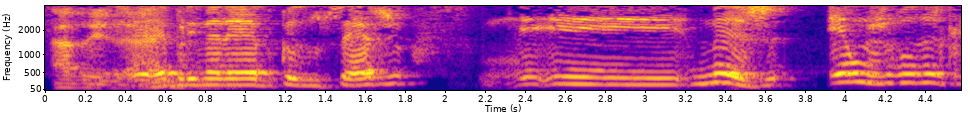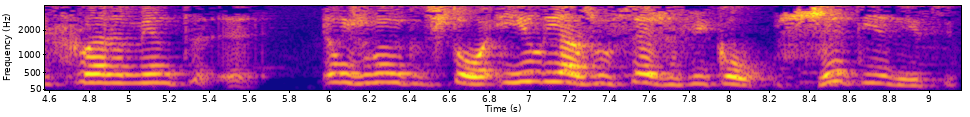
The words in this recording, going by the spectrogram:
há dois anos. A primeira época do Sérgio. E, mas é um jogador que claramente é um jogador que destoa. E aliás, o Sérgio ficou chateadíssimo.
